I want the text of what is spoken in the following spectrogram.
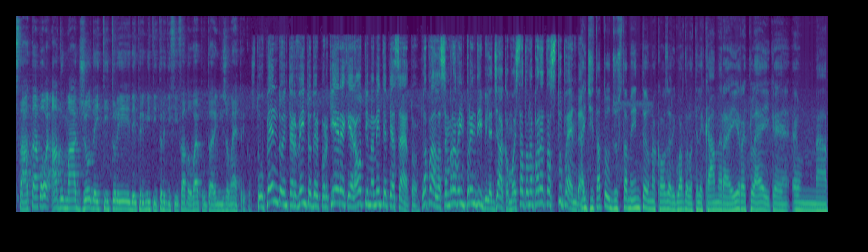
spostata poi ad omaggio dei titoli dei primi titoli di FIFA dove appunto era in isometrico. Stupendo intervento del portiere che era ottimamente piazzato. La palla sembrava imprendibile, Giacomo, è stata una parata stupenda. Hai citato giustamente una cosa riguardo la telecamera e il replay, che è una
